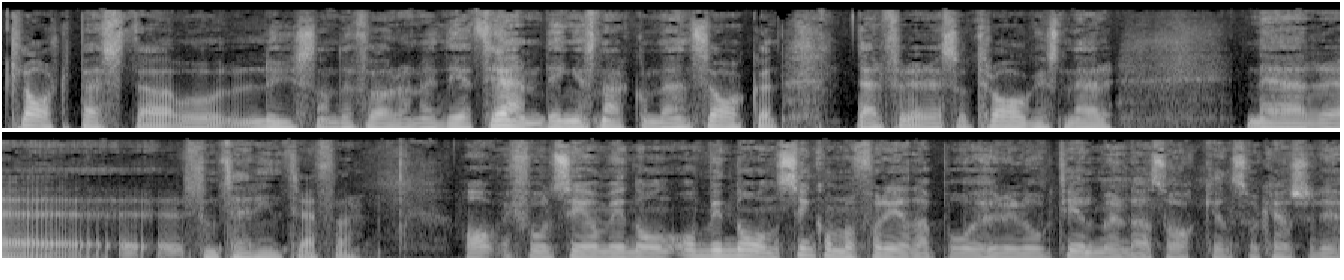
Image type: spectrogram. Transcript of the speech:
klart bästa och lysande förarna i DTM. Det är ingen snack om den saken. Därför är det så tragiskt när, när eh, sånt här inträffar. Ja, vi får väl se om vi, någon, om vi någonsin kommer att få reda på hur det låg till med den där saken så kanske det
